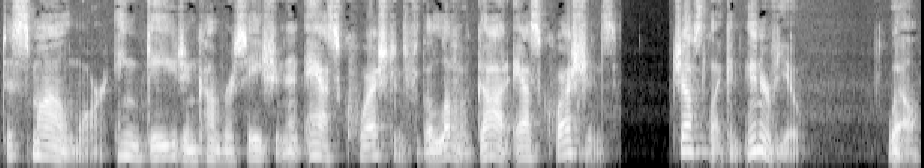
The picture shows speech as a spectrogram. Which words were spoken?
to smile more, engage in conversation, and ask questions. For the love of God, ask questions. Just like an interview. Well,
